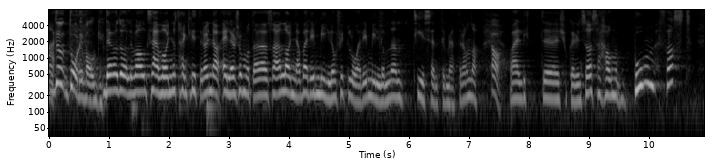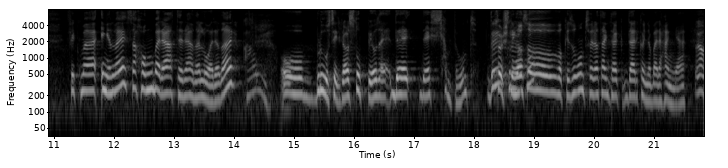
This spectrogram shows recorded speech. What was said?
Nei. Det var Dårlig valg. Det var dårlig valg, så jeg vant og tenkte litt. Da. Eller så måtte jeg, så jeg landa bare imellom, fikk låret imellom den 10 centimeteren. Da. Ja. Og jeg er litt uh, tjukkere enn så, så jeg hang bom fast Fikk meg ingen vei, så jeg hang bare etter det ene låret der. Og blodsirkelen stopper jo. Det, det, det er kjempevondt. Det jeg så var ikke så vondt, for jeg tenkte der kan jeg bare henge. Ja.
